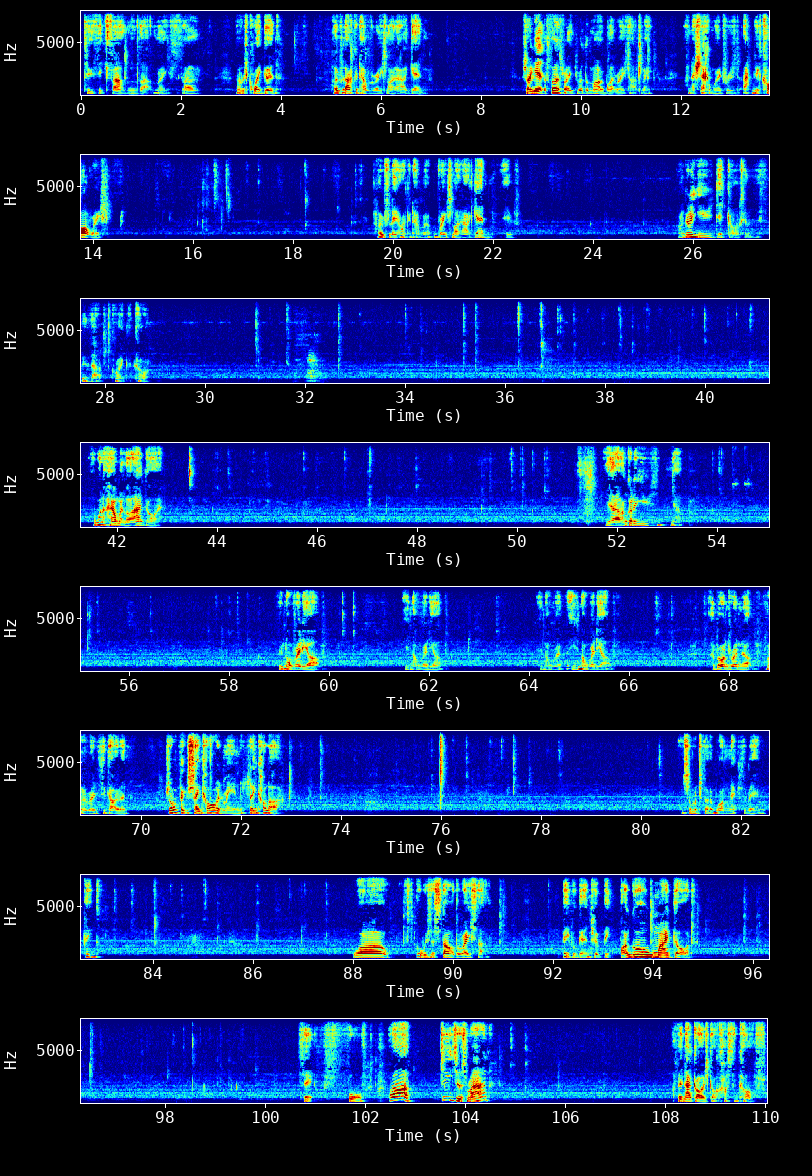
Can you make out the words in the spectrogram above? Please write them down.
two 6,000 that race, so that was quite good. Hopefully I could have a race like that again. So yeah, the first race was the motorbike race actually and the second race was actually a car race. Hopefully I could have a race like that again I'm going to use this car because that's quite a good car. I want a helmet like that guy. Yeah, I'm gonna use, yeah. He's not ready up. He's not ready up. He's not, he's not ready up. Everyone's ready up. We're ready to go then. Someone picked the same colour as me, the same colour. And someone's put one next to me with pink. Whoa, it's always the start of the race that people get into a big bungle. Oh my god. six, four. Ah, Jesus, man. I think that guy's got a custom calf.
